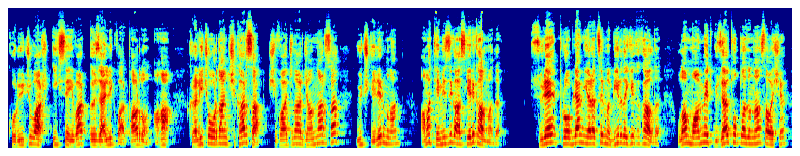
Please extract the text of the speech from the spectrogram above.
Koruyucu var. X-Ray var. Özellik var. Pardon. Aha. Kraliçe oradan çıkarsa, şifacılar canlarsa 3 gelir mi lan? Ama temizlik askeri kalmadı. Süre problem yaratır mı? 1 dakika kaldı. Ulan Muhammed güzel topladın lan savaşı.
